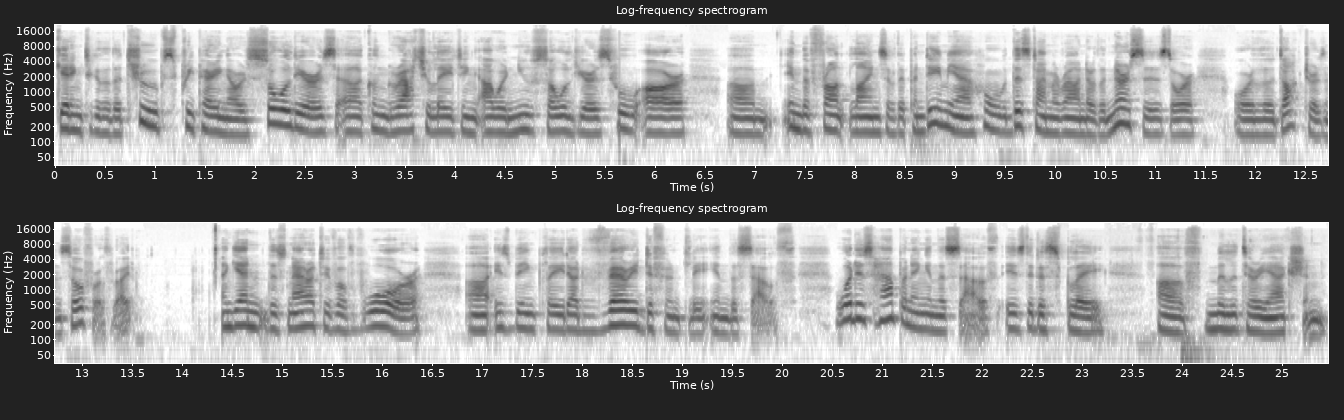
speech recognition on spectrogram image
getting together the troops, preparing our soldiers, uh, congratulating our new soldiers who are um, in the front lines of the pandemia, who this time around are the nurses or or the doctors and so forth, right? Again, this narrative of war uh, is being played out very differently in the South. What is happening in the South is the display of military action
